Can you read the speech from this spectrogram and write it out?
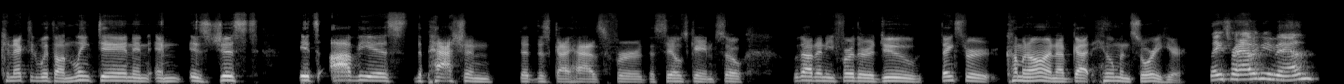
connected with on LinkedIn and and is just it's obvious the passion that this guy has for the sales game. So without any further ado, thanks for coming on. I've got Hilmon Sorey here. Thanks for having me, man.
